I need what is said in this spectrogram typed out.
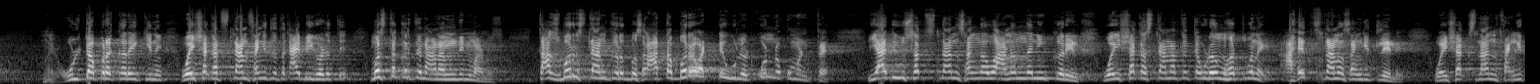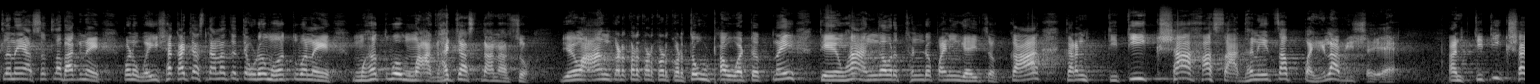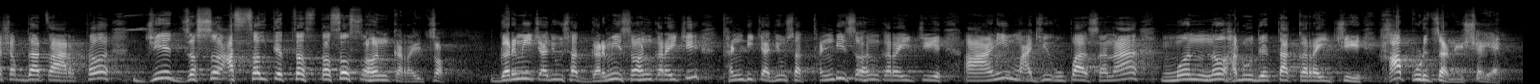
उलटा प्रकार आहे की नाही? वैशाखात स्नान सांगितलं तर काय बिघडते? मस्त करते ना आनंदीन माणूस. तासभर स्नान करत बसला. आता बरं वाटते उलट कोण नको म्हणतंय? या दिवसात स्नान सांगावं आनंदाने करेल वैशाख स्नानाचं तेवढं महत्त्व नाही. आहेत स्नानं सांगितलेले. वैशाख स्नान सांगितलं नाही असतला भाग नाही. पण वैशाखाच्या स्नानाचं तेवढं महत्त्व नाही. महत्त्व माघाच्या स्नानाचं. जेव्हा अंग कडकड कडकड करतं उठाव वाटत नाही तेव्हा अंगावर थंड पाणी घ्यायचं. का? कारण तितिक्षा हा साधनेचा पहिला विषय आहे. आणि तितिक्षा शब्दाचा अर्थ जे जसं असल ते तस तसं सहन करायचं. गरमीच्या दिवसात गरमी सहन करायची थंडीच्या दिवसात थंडी सहन करायची आणि माझी उपासना मन न हलू देता करायची. हा पुढचा विषय आहे.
